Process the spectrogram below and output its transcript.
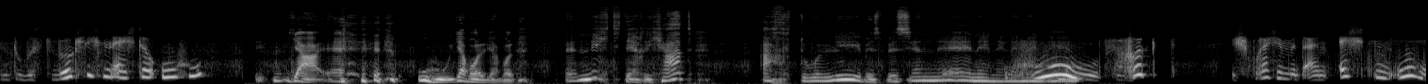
Und du bist wirklich ein echter Uhu? Ja, äh, Uhu, jawohl, jawohl. Äh, nicht der Richard. Ach du liebes bisschen. Nee, nee, nee, nee, nee. nee. Uh, verrückt. Ich spreche mit einem echten Uhu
